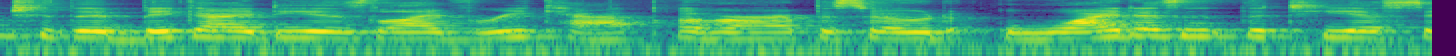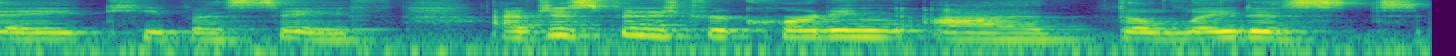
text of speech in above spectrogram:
to the Big Ideas Live recap of our episode, Why Doesn't the TSA Keep Us Safe? I've just finished recording uh, the latest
